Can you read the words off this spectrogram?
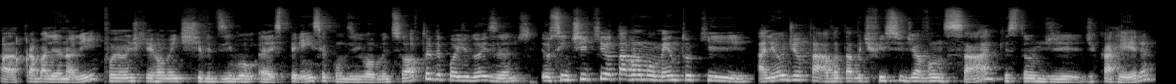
uh, trabalhando ali, foi onde que realmente tive uh, experiência com desenvolvimento de software. Depois de dois anos, eu senti que eu tava no momento que ali onde eu tava, tava difícil de avançar em questão de, de carreira.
